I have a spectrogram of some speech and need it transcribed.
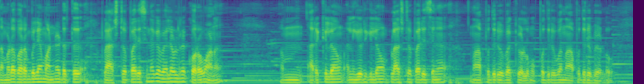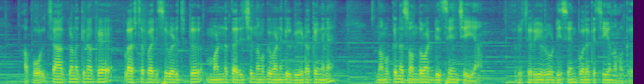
നമ്മുടെ പറമ്പിലെ മണ്ണെടുത്ത് പ്ലാസ്റ്റർ പാരീസിനൊക്കെ വില വളരെ കുറവാണ്. അര കിലോ അല്ലെങ്കിൽ ഒരു കിലോ പ്ലാസ്റ്റർ പാരീസിന് നാൽപ്പത് രൂപയൊക്കെ ഉള്ളൂ. മുപ്പത് രൂപ നാൽപ്പത് രൂപയുള്ളൂ അപ്പോൾ ചാക്കണക്കിനൊക്കെ പ്ലാസ്റ്റർ പാരീസ് മേടിച്ചിട്ട് മണ്ണ് തരിച്ച് നമുക്ക് വേണമെങ്കിൽ വീടൊക്കെ ഇങ്ങനെ നമുക്ക് തന്നെ സ്വന്തമായിട്ട് ഡിസൈൻ ചെയ്യാം. ഒരു ചെറിയൊരു ഡിസൈൻ പോലെയൊക്കെ ചെയ്യാം നമുക്ക്.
